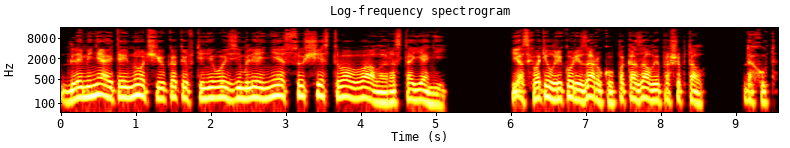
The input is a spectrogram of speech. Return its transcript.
Для меня этой ночью, как и в теневой земле, не существовало расстояний. Я схватил Рикори за руку, показал и прошептал. «Дахут».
